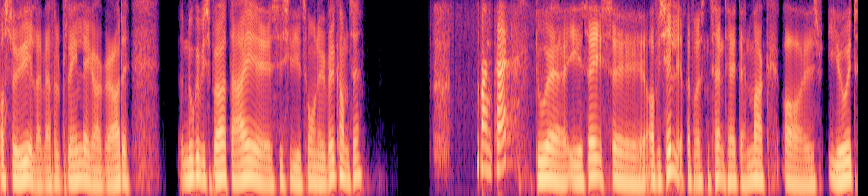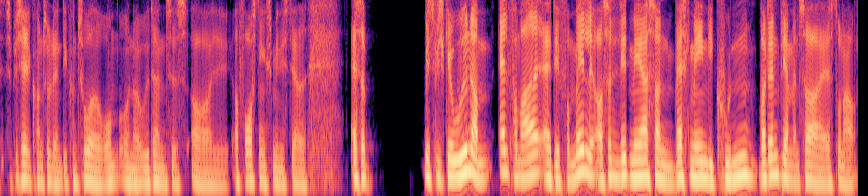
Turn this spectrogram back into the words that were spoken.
at søge, eller i hvert fald planlægger at gøre det. Nu kan vi spørge dig, øh, Cecilie Thornø. Velkommen til. Mange tak. Du er ESA's øh, officielle repræsentant her i Danmark, og øh, i øvrigt specialkonsulent i kontoret Rum under Uddannelses- og, øh, og Forskningsministeriet. Altså, hvis vi skal udenom alt for meget af det formelle, og så lidt mere sådan, hvad skal man egentlig kunne? Hvordan bliver man så øh, astronaut?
